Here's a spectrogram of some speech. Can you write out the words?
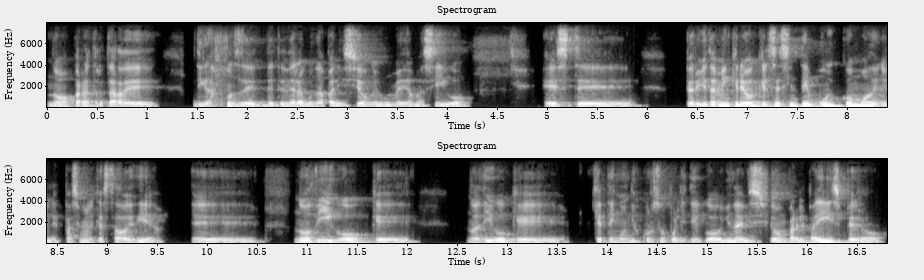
¿no? Para tratar de, digamos, de, tener alguna aparición en un medio masivo. Este, pero yo también creo que él se siente muy cómodo en el espacio en el que ha estado hoy día. Eh, no digo que, no digo que, que tenga un discurso político y una visión para el país, pero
